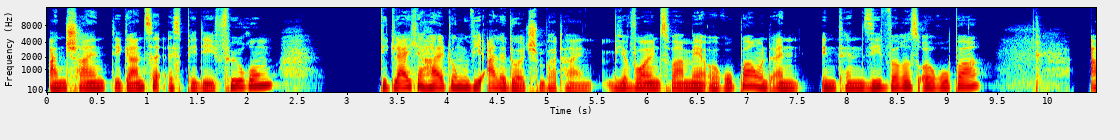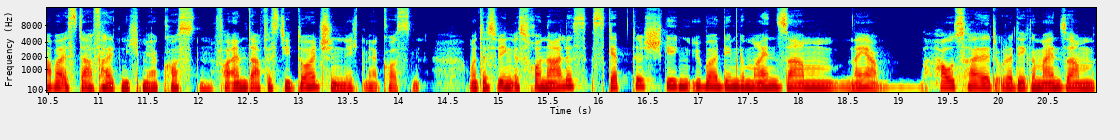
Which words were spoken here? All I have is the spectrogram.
anscheinend die ganze SPD-Führung die gleiche Haltung wie alle deutschen Parteien. Wir wollen zwar mehr Europa und ein intensiveres Europa, aber es darf halt nicht mehr kosten. Vor allem darf es die Deutschen nicht mehr kosten. Und deswegen ist Frau Nahles skeptisch gegenüber dem gemeinsamen, naja, Haushalt oder der gemeinsamen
